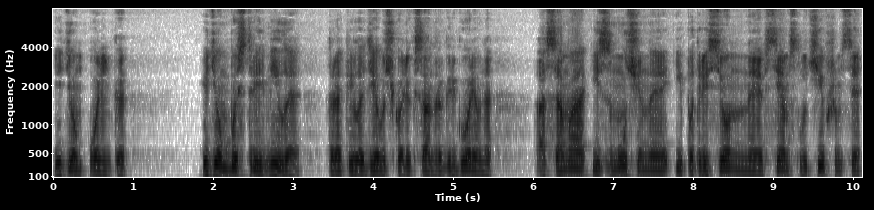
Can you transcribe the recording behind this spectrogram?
«Идем, Оленька, идем быстрее, милая», торопила девочку Александра Григорьевна, а сама, измученная и потрясенная всем случившимся,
